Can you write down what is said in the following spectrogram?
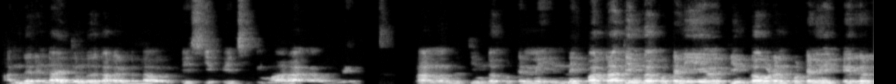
அந்த ரெண்டாயிரத்தி ஒன்பது காலகட்டத்தில் அவர்கள் பேசிய பேச்சுக்கு மாறாக வந்து நான் வந்து திமுக கூட்டணி என்னை பற்றா திமுக கூட்டணி திமுகவுடன் கூட்டணி வைப்பீர்கள்.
